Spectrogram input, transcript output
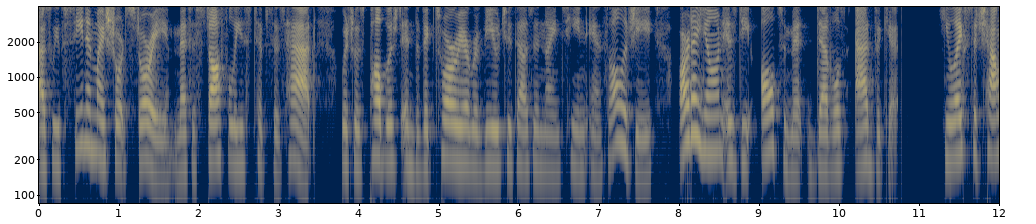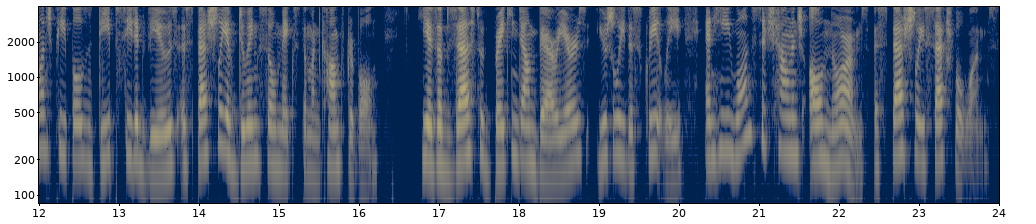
as we've seen in my short story, Mephistopheles Tips His Hat, which was published in the Victoria Review 2019 anthology, Ardalion is the ultimate devil's advocate. He likes to challenge people's deep seated views, especially if doing so makes them uncomfortable. He is obsessed with breaking down barriers, usually discreetly, and he wants to challenge all norms, especially sexual ones.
